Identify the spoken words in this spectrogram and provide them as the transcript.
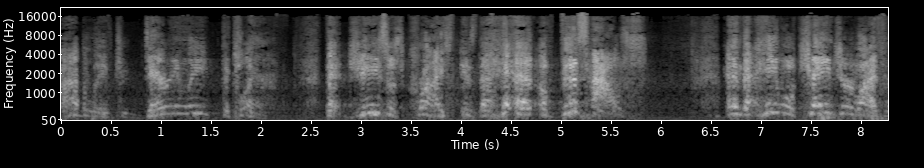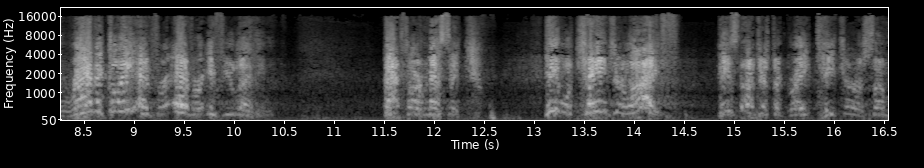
I believe, to daringly declare that Jesus Christ is the head of this house and that he will your life radically and forever if you let him. That's our message. He will change your life. He's not just a great teacher or some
